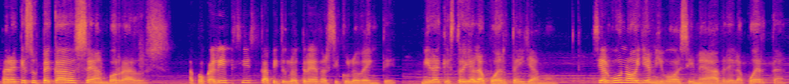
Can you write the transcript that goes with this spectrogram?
para que sus pecados sean borrados. Apocalipsis capítulo 3, versículo 20, mira que estoy a la puerta y llamo. Si alguno oye mi voz y me abre la puerta,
